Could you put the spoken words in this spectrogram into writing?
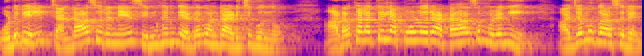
ഒടുവിൽ ചണ്ടാസുരനെ സിംഹൻ ഗത കൊണ്ട് അടിച്ചു കൊന്നു. അടർക്കളത്തിൽ അപ്പോൾ ഒരു അട്ടഹാസം മുഴങ്ങി. അജമുഖാസുരൻ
